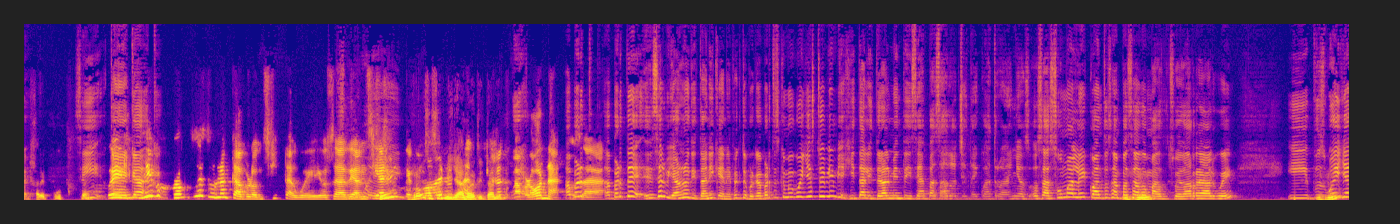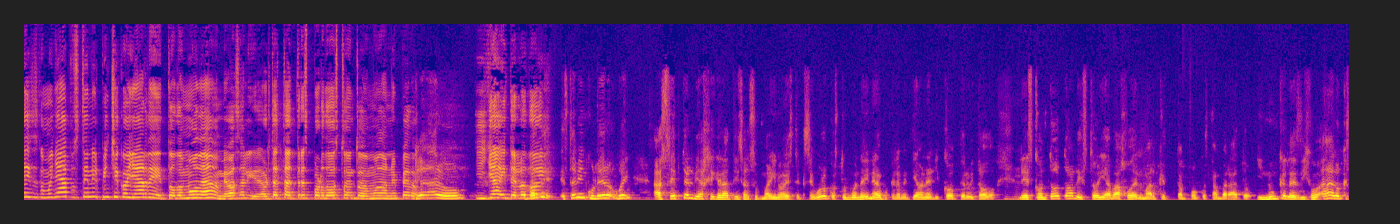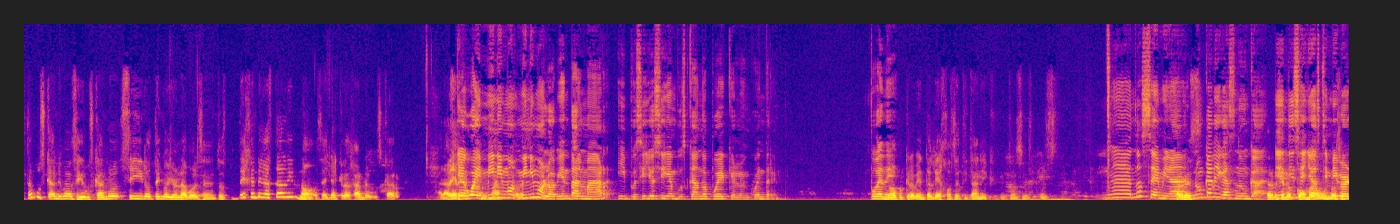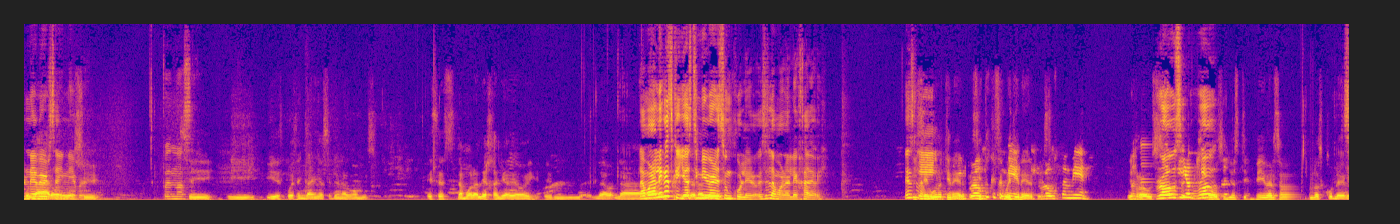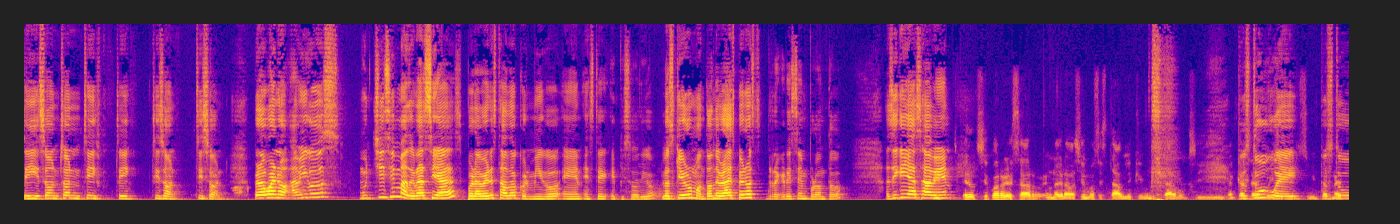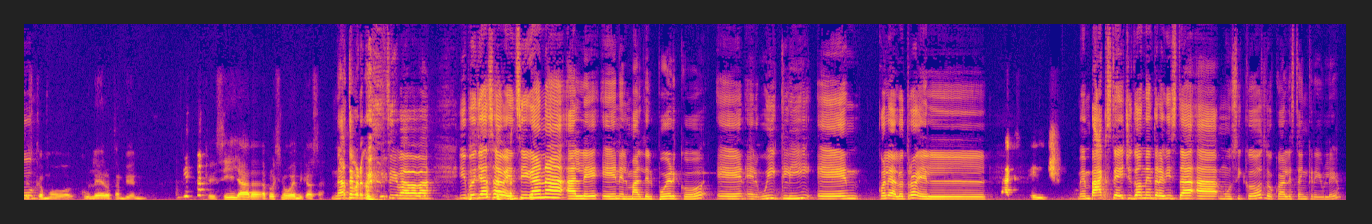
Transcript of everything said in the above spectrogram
Hija de puta. Sí, güey, digo, Rose es una cabroncita, güey, o sea, de anciana. Sí, Rose es el villano de Titanic. cabrona. Aparte, es el villano de Titanic, en efecto, porque aparte es como, güey, ya estoy bien viejita, literalmente, y se han pasado 84 años. O sea, súmale cuántos han pasado más su edad real, güey. Y pues, güey, ya dices como, ya, pues ten el pinche collar de todo moda, me va a salir. Ahorita está 3x2, todo en todo moda, no hay pedo. Claro. Y ya, y te lo doy. Está bien culero, güey. Acepta el viaje gratis al submarino este, que seguro costó un buen dinero porque le metían en helicóptero y todo. Les contó toda la historia abajo del mar, que tampoco es tan barato. Y nunca les dijo, ah, lo que están buscando y van a seguir buscando, sí, lo tengo yo en la bolsa. Entonces, dejen de gastar. No, o sea, ya que lo dejaron de buscar. A que, güey, mínimo, mínimo lo avienta al mar y pues si ellos siguen buscando, puede que lo encuentren. Puede. No, porque lo avienta lejos de Titanic. Entonces, pues eh, no sé, mira, nunca digas nunca. Bien dice Justin Bieber, never say never. Pues no sé. Sí, y, y después engaña a Selena Gómez. Esa es la moraleja el día de hoy. la, la, moraleja es que Justin Bieber es un culero. Esa es la moraleja de hoy. Es seguro tiene herpes. Siento que seguro tiene herpes. Rose también. Y Rose. Rose, Rose, y Justin Bieber son los culeros. Sí, son, son, sí, sí, sí son, sí son. Pero bueno, amigos, muchísimas gracias por haber estado conmigo en este episodio. Los quiero un montón, de verdad. Espero regresen pronto. Así que ya saben. Espero que se pueda regresar una grabación más estable que un Starbucks y la pues casa. Pues tú, güey. Su pues internet es como culero también. Que sí, ya la próxima voy a mi casa. No te preocupes, sí, va, va, va. Y pues ya saben, sigan a Ale en El Mal del Puerco, en el Weekly, en. ¿Cuál era el otro? El. Backstage. En Backstage, donde entrevista a músicos, lo cual está increíble.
